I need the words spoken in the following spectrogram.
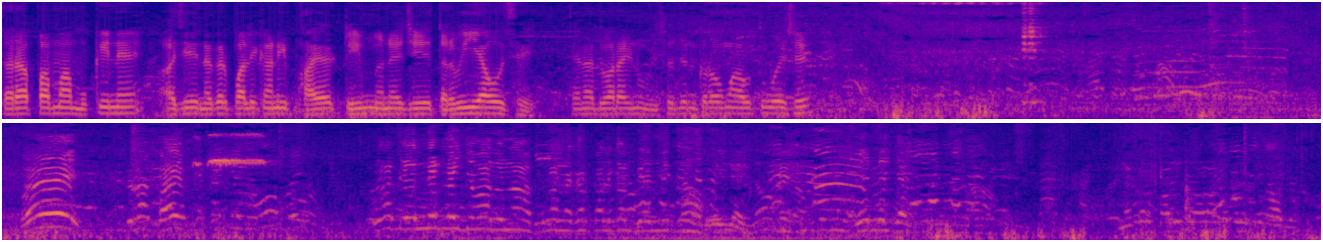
તરાપામાં મૂકીને આજે નગરપાલિકાની ફાયર ટીમ અને જે તરવૈયાઓ છે, તેના દ્વારા એનું વિસર્જન કરવામાં આવતું હોય છે. નગરપાલિકા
